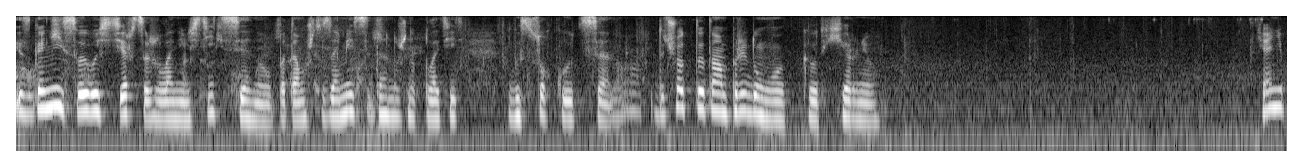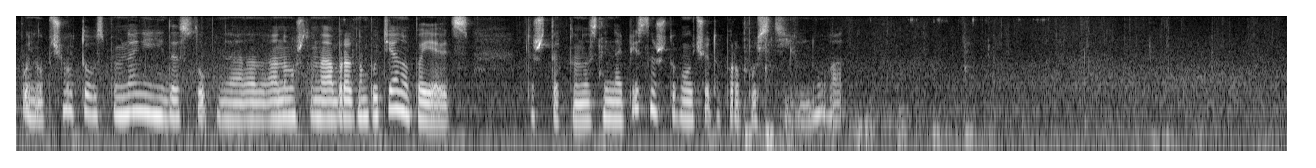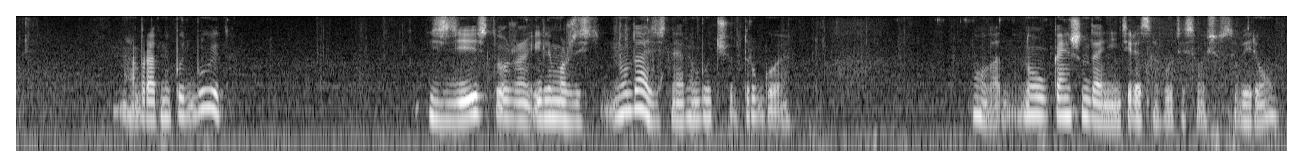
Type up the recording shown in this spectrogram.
Изгони из своего сердца желание мстить Сену, потому что за месть всегда нужно платить высокую цену. Да что ты там придумал какую-то херню? Я не понял, почему то воспоминание недоступно. Оно, оно, может, на обратном пути оно появится. Потому что так-то у нас не написано, что мы что-то пропустили. Ну ладно. Обратный путь будет? Здесь тоже. Или может здесь... Ну да, здесь, наверное, будет что-то другое. Ну ладно. Ну, конечно, да, неинтересно будет, если мы все соберем.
